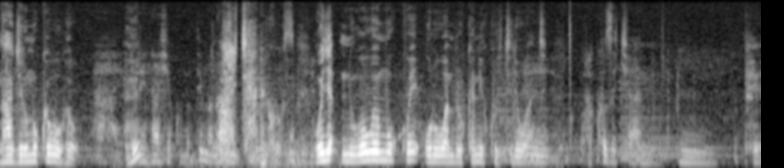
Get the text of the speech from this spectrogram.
ntagira umukwe wuheho Ah, ntashye ku mutima Ah, nawe cyane rwose. Ni wowe mukwe uri uwa mbere ukanikurikira iwanjye. Urakoze cyane. Mm. Pe.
